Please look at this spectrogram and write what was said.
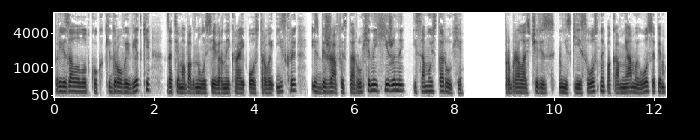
привязала лодку к кедровой ветке, затем обогнула северный край острова Искры, избежав и старухиной хижины, и самой старухи, пробралась через низкие сосны по камням и осыпям,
